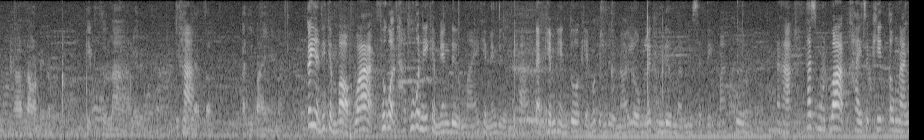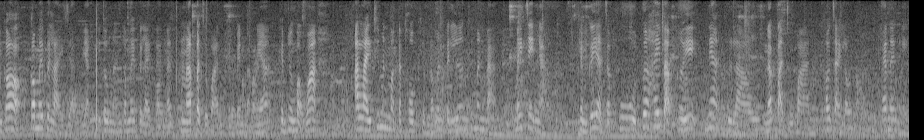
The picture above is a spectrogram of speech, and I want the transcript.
ำภาพเราในแบบติดสุราอะไรแบบเนี้ยพี่เข็มอยากจะอธิบายยังไงบ้าง ก็อย่างที่เข็มบอกว่าทุกวันทุกวันนี้เข็มยังดื่มไหมเข็มยังดื่มนะคะแต่เข็มเห็นตัวเข็มว่าเข็มดื่มน้อยลง และเข็มดื่มแบบมีสติมากขึ้นนะคะถ้าสมมติว่าใครจะคิดตรงนั้นก็ก็ไม่เป็นไรอยากอยากคิดตรงนั้นก็ไม่เป็นไรแต่ณณปัจจุบันเข็มเป็นแบบเนี้ยเข็มถึงบอกว่าอะไรที่มันมากระทบเข็มแล้วมันเป็นเรื่องที่มันแบบไม่จริงอะเข็มก็อยากจะพูดเพื่อให้แบบเฮ้ยเนี่ยคือเราณปัจจุบันเข้าใจเราหน่อยแค่นั้นเอง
